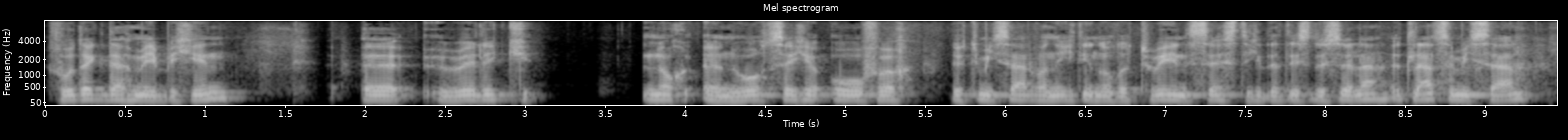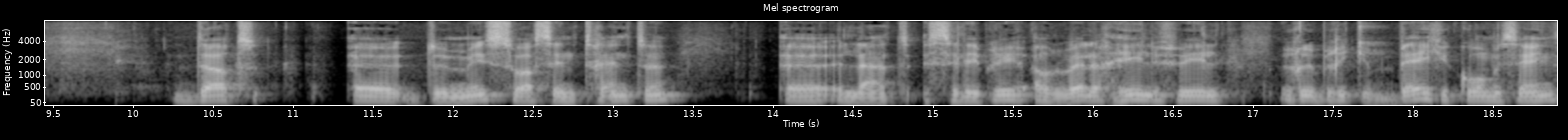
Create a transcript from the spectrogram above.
Voordat ik daarmee begin, uh, wil ik nog een woord zeggen over het missaal van 1962. Dat is dus het laatste missaal dat uh, de mis, zoals in Trente, uh, laat celebreren, alhoewel er heel veel rubrieken bijgekomen zijn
